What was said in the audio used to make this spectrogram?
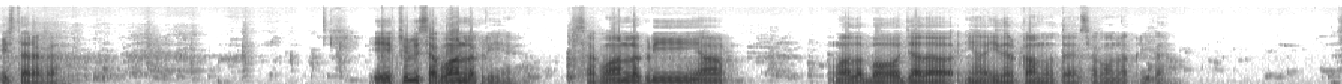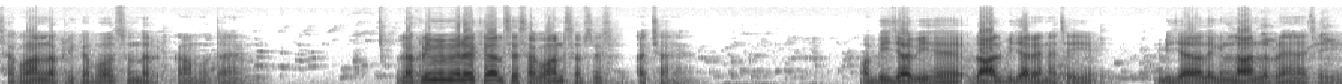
इस तरह का। एक्चुअली सगवान लकड़ी है। सगवान लकड़ी यहाँ मतलब बहुत ज़्यादा यहाँ इधर काम होता है सागवान लकड़ी का। सागवान लकड़ी का बहुत सुंदर काम होता है। लकड़ी में मेरे ख्याल से सागवान सबसे अच्छा है। और बीजा भी है, लाल बीजा रहना चाहिए। बीजा लेकिन लाल रहना चाहिए।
